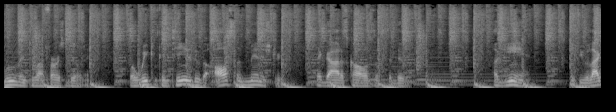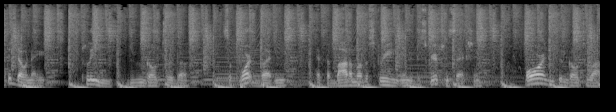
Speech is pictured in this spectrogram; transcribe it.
move into our first building where we can continue to do the awesome ministry that God has called us to do. Again, if you would like to donate, please, you can go to the support button at the bottom of the screen in the description section, or you can go to our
